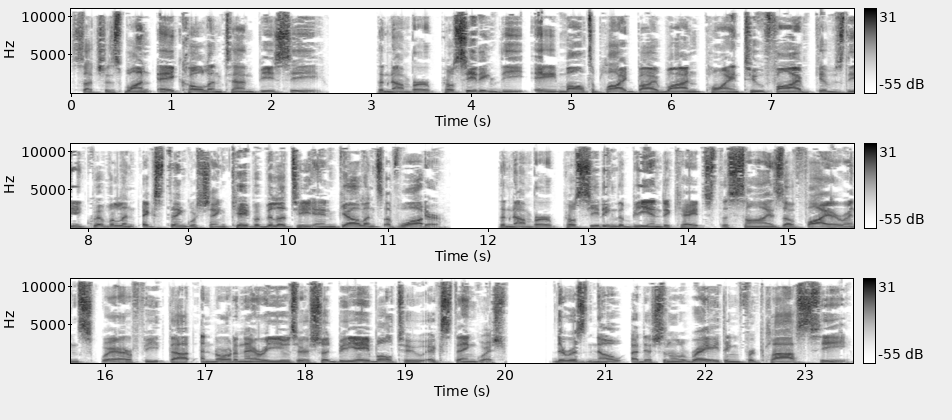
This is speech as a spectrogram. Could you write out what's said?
such as 1A colon 10 BC. The number preceding the A multiplied by 1.25 gives the equivalent extinguishing capability in gallons of water. The number preceding the B indicates the size of fire in square feet that an ordinary user should be able to extinguish. There is no additional rating for Class C,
